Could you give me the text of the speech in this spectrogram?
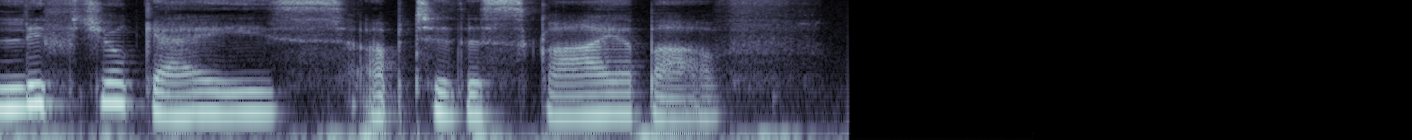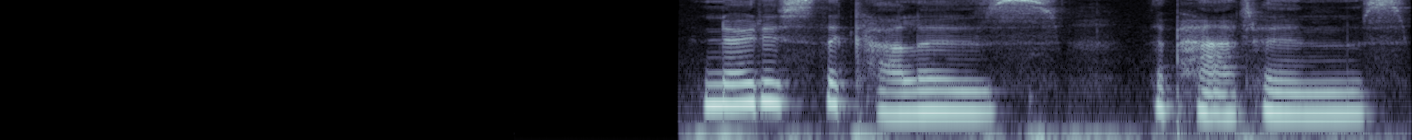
Lift your gaze up to the sky above. Notice the colours, the patterns,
